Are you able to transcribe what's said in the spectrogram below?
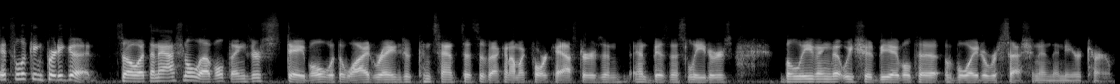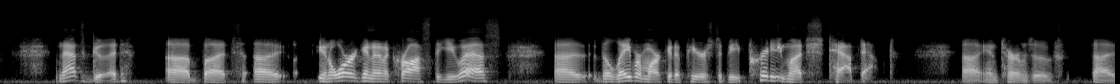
It's looking pretty good. So at the national level, things are stable with a wide range of consensus of economic forecasters and, and business leaders believing that we should be able to avoid a recession in the near term and that's good. Uh, but uh, in Oregon and across the U.S., uh, the labor market appears to be pretty much tapped out uh, in terms of uh,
